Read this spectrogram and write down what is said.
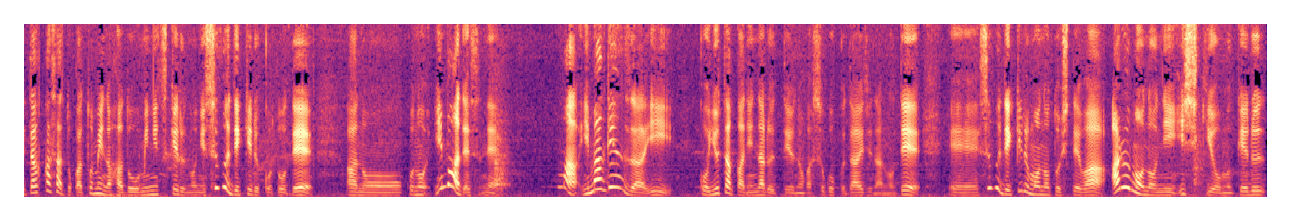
豊かさとか富の波動を身につけるのにすぐできることで、あのーこの今ですね、まあ、今現在こう豊かになるっていうのがすごく大事なので、えーすぐできるものとしてはあるものに意識を向ける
